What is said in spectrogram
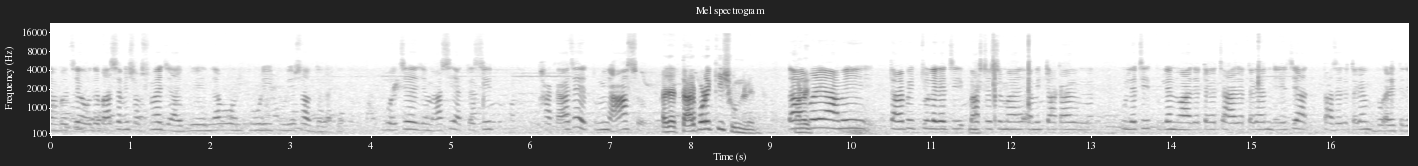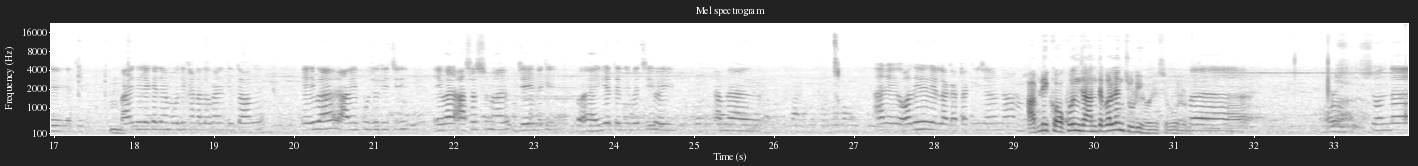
আমি বলছে ওদের বাসে আমি সবসময় যাই বৃন্দাবন পুরী টুরি সব জায়গাতে। বলছে যে মাসি একটা সিট ফাঁকা আছে তুমি আসো। আচ্ছা তারপরে কি শুনলেন? তারপরে আমি তারপরে চলে গেছি পাঁচটার সময় আমি টাকা তুলেছি তুলে ন হাজার টাকা চার হাজার টাকা নিয়েছি আর পাঁচ হাজার টাকা আমি বাড়িতে রেখে গেছি। বাড়িতে রেখে যাই মুদিখানা দোকানে দিতে হবে। এইবার আমি পুজো দিচ্ছি। এবার আসার সময় যে নাকি ইয়েতে নেমেছি ওই আপনার আরে অধীরের এলাকাটা কি যেন নাম? আপনি কখন জানতে পারলেন চুরি হয়েছে বলুন। সন্ধ্যা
